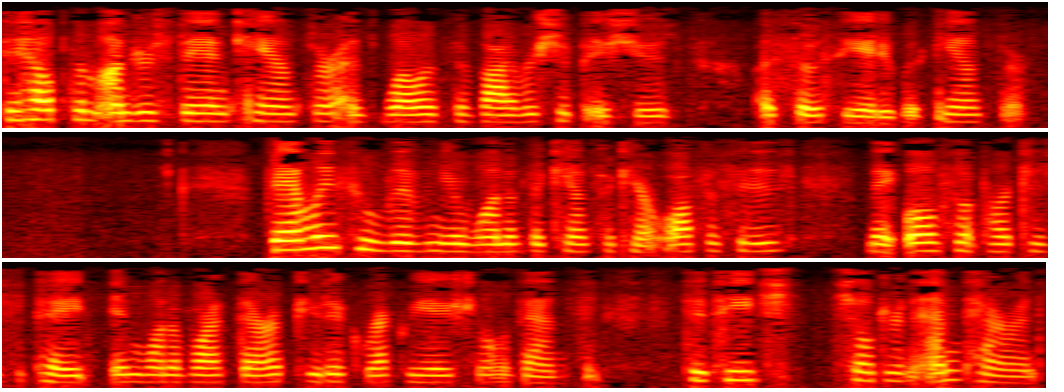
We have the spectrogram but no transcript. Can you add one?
to help them understand cancer as well as survivorship issues associated with cancer. Families who live near one of the Cancer Care offices may also participate in one of our therapeutic recreational events to teach children and parents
